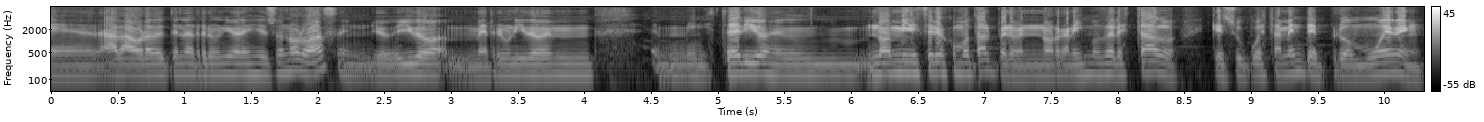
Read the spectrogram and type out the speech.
eh, a la hora de tener reuniones y eso no lo hacen. Yo he ido, me he reunido en, ministerios, no en ministerios como tal, pero en organismos del Estado que supuestamente promueven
